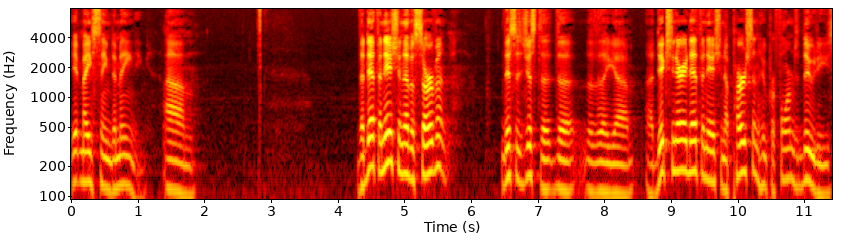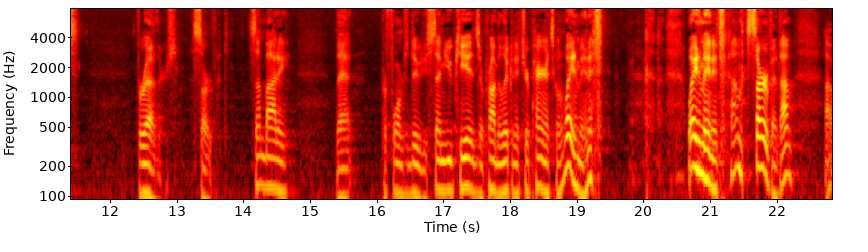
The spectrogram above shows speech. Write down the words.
It may seem demeaning. Um, the definition of a servant this is just the, the, the, the uh, dictionary definition a person who performs duties for others, a servant. Somebody that performs duties. Some of you kids are probably looking at your parents going, wait a minute. wait a minute. I'm a servant. I'm, uh,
